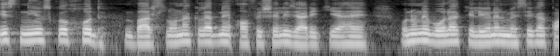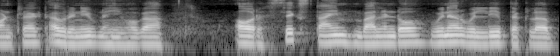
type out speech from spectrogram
इस न्यूज़ को खुद बार्सिलोना क्लब ने ऑफिशियली जारी किया है। उन्होंने बोला कि लियोनल मेसी का कॉन्ट्रैक्ट अब रिन्यू नहीं होगा और six time Ballon d'Or winner will leave the club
